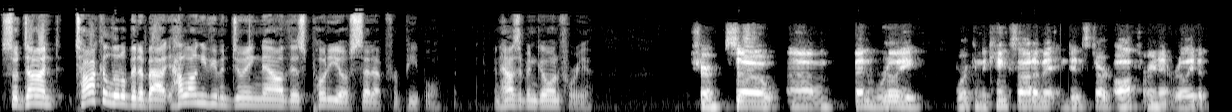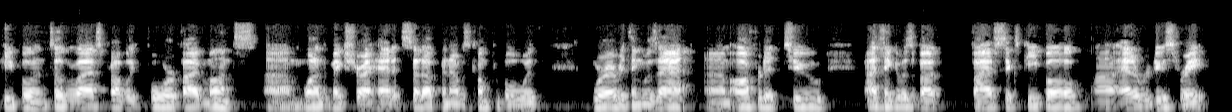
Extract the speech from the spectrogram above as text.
so Don, talk a little bit about how long have you been doing now this Podio setup for people, and how's it been going for you? Sure. So, um, been really working the kinks out of it and didn't start offering it really to people until the last probably four or five months. Um, wanted to make sure I had it set up and I was comfortable with where everything was at. Um, offered it to, I think it was about five, six people uh, at a reduced rate.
